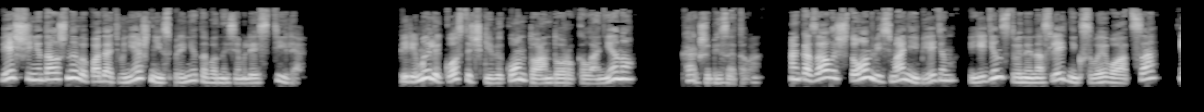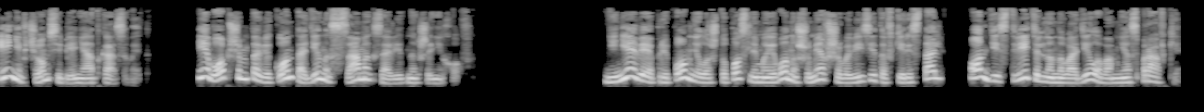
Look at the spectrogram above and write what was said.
Вещи не должны выпадать внешне из принятого на Земле стиля. Перемыли косточки Виконту Андору Колонену. Как же без этого? Оказалось, что он весьма не беден, единственный наследник своего отца и ни в чем себе не отказывает. И, в общем-то, Виконт один из самых завидных женихов. Ниневия припомнила, что после моего нашумевшего визита в Киристаль он действительно наводил во мне справки.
